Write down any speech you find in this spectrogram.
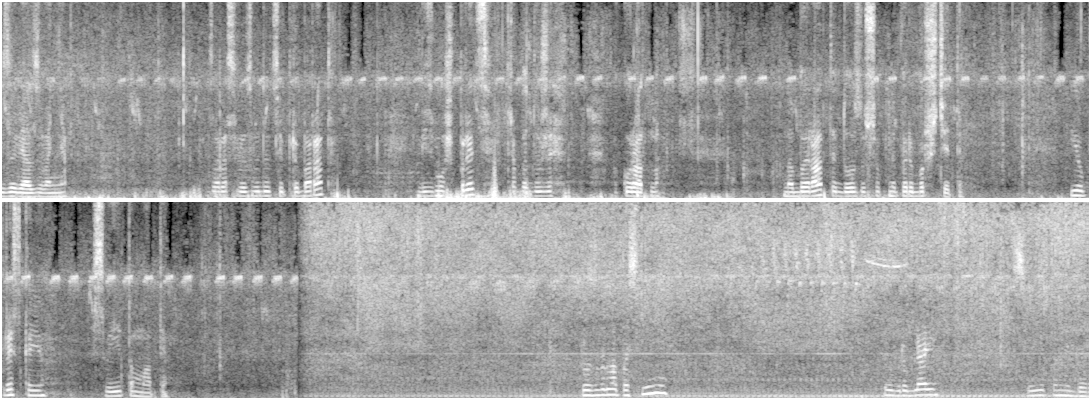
і зав'язування. Зараз розведу цей препарат, візьму шприц, треба дуже акуратно набирати дозу, щоб не переборщити. І оприскаю свої томати. Розвела пасліні і обробляю свої помідори.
